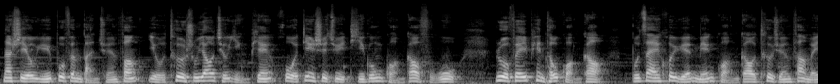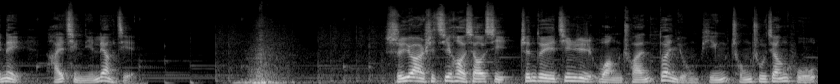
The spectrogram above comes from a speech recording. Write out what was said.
那是由于部分版权方有特殊要求，影片或电视剧提供广告服务。若非片头广告不在会员免广告特权范围内，还请您谅解。十月二十七号消息，针对近日网传段永平重出江湖，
